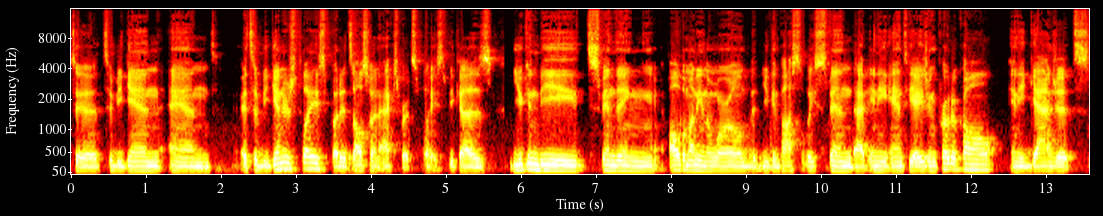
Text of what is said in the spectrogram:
to to begin and it's a beginner's place, but it's also an expert's place because you can be spending all the money in the world that you can possibly spend at any anti-aging protocol, any gadgets,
